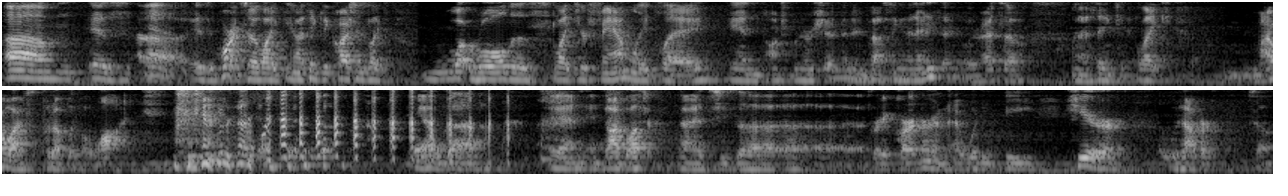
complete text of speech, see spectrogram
um, is uh, is important. So like you know I think the question is like what role does like your family play in entrepreneurship and investing in anything really, right so and i think like my wife's put up with a lot. and, uh, and, and God bless her. Uh, she's a, a, great partner, and I wouldn't be here without her. So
